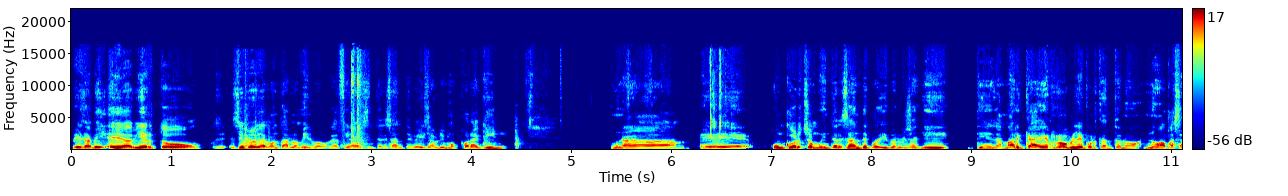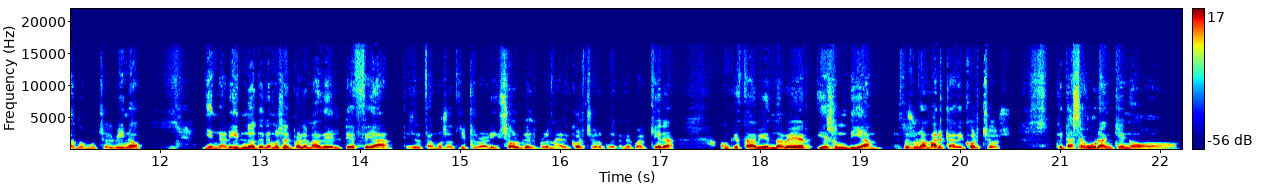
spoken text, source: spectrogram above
¿Veis? He abierto, siempre voy a contar lo mismo, porque al final es interesante, ¿veis? Abrimos por aquí una, eh, un corcho muy interesante, podéis verlos aquí, tiene la marca, es roble, por tanto no, no ha pasado mucho el vino. Y en nariz no tenemos el problema del TCA, que es el famoso tricloranisol, que es el problema del corcho, lo puede tener cualquiera, aunque estaba viendo a ver, y es un Diam. Esto es una marca de corchos que te aseguran que no,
